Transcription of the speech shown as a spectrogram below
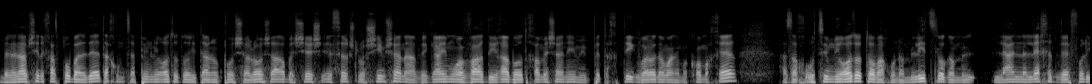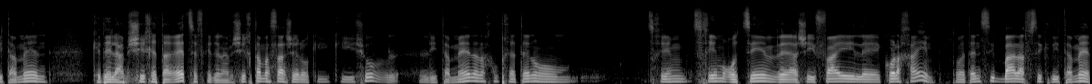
בן אדם שנכנס פה בדלת, אנחנו מצפים לראות אותו איתנו פה 3, 4, 6, 10, 30 שנה, וגם אם הוא עבר דירה בעוד 5 שנים מפתח תקווה, לא יודע מה, למקום אחר, אז אנחנו רוצים לראות אותו ואנחנו נמליץ לו גם לאן ללכת ואיפה להתאמן, כדי להמשיך את הרצף, כדי להמשיך את המסע שלו, כי, כי שוב, להתאמן, אנחנו מבחינתנו צריכים, צריכים, רוצים, והשאיפה היא לכל החיים. זאת אומרת, אין סיבה להפסיק להתאמן.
